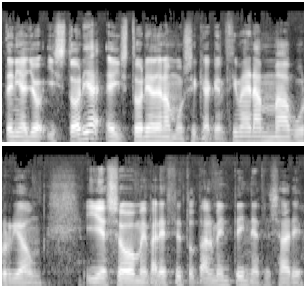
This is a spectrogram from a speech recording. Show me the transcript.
tenía yo historia e historia de la música, que encima era más aburrido aún. Y eso me parece totalmente innecesario.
